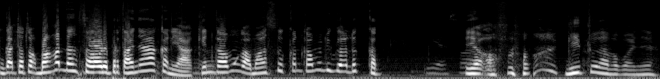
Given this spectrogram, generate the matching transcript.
nggak cocok banget dan selalu dipertanyakan yakin kamu nggak masuk kan kamu juga deket Iya, ya allah gitu lah pokoknya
